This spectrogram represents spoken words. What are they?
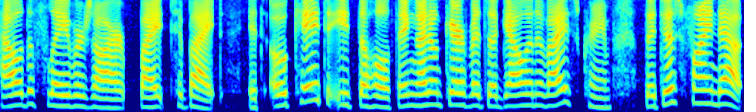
how the flavors are bite to bite. It's okay to eat the whole thing. I don't care if it's a gallon of ice cream, but just find out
